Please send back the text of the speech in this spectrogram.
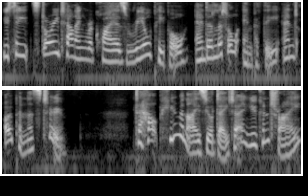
You see, storytelling requires real people and a little empathy and openness too. To help humanize your data, you can try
